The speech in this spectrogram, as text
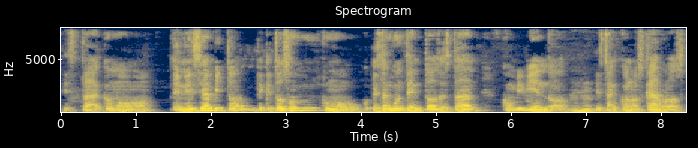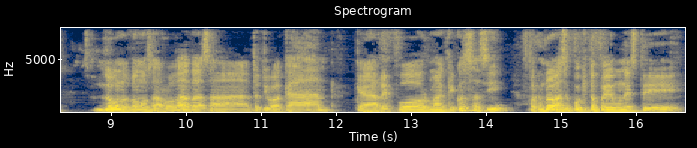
está como en ese ámbito de que todos son como, están contentos, están conviviendo, están con los carros, luego nos vamos a rodadas a Teotihuacán, que a Reforma, que cosas así. Por ejemplo, hace poquito fue un este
